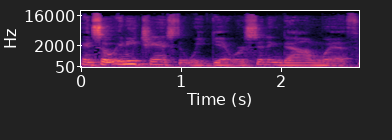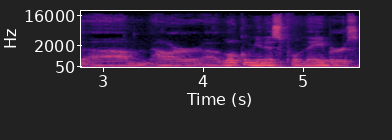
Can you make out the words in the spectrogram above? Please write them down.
And so any chance that we get, we're sitting down with um, our uh, local municipal neighbors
